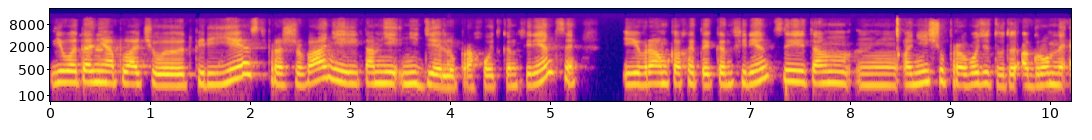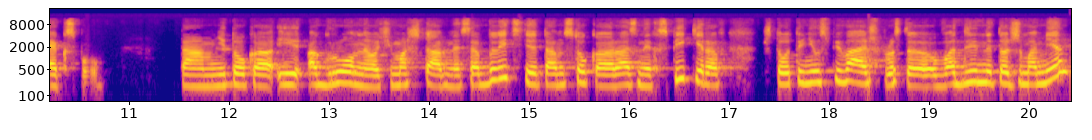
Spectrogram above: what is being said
И вот они оплачивают переезд, проживание, и там не, неделю проходит конференция. И в рамках этой конференции там они еще проводят вот огромный экспо. Там не только и огромное, очень масштабное событие, там столько разных спикеров, что ты не успеваешь просто в один и тот же момент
